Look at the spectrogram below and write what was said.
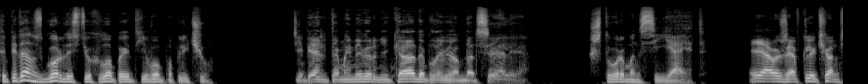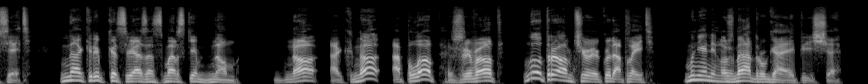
Капитан с гордостью хлопает его по плечу. Теперь-то мы наверняка доплывем до цели». Штурман сияет. «Я уже включен в сеть. Накрепко связан с морским дном. Дно, окно, оплот, живот. Нутром чую, куда плыть. Мне не нужна другая пища».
